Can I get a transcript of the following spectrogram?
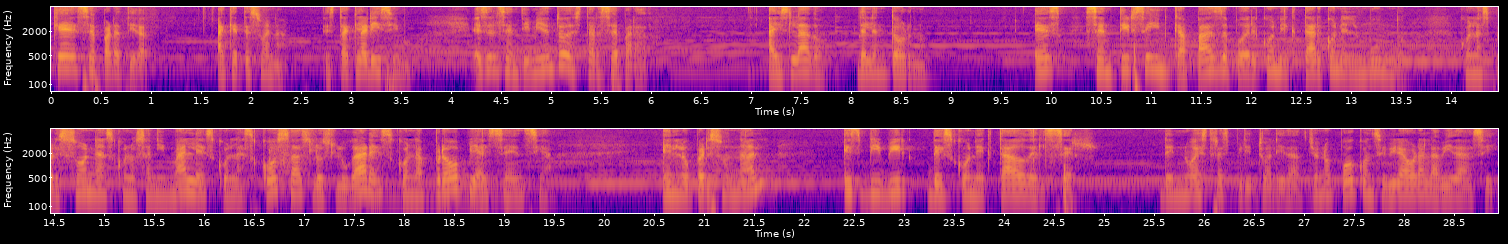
¿Qué es separatidad? ¿A qué te suena? Está clarísimo. Es el sentimiento de estar separado, aislado del entorno. Es sentirse incapaz de poder conectar con el mundo, con las personas, con los animales, con las cosas, los lugares, con la propia esencia. En lo personal, es vivir desconectado del ser de nuestra espiritualidad. Yo no puedo concebir ahora la vida así,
